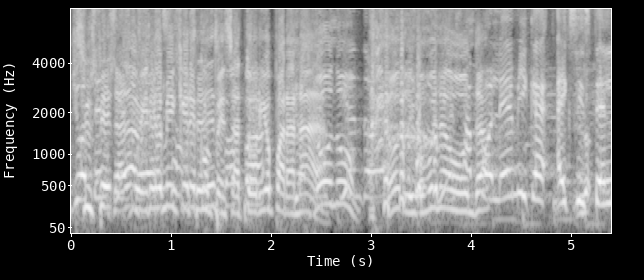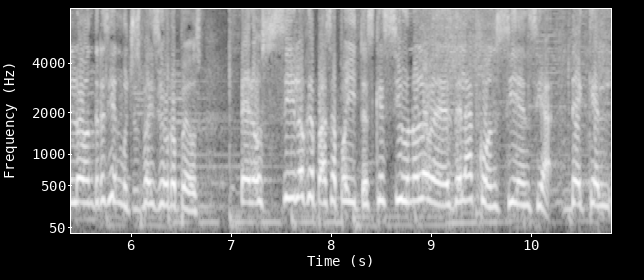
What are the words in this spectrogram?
yo si te usted, entiendo. David usted- también quiere usted es compensatorio para nada. No, no, entiendo no, digo buena esa onda. polémica existe en Londres y en muchos países europeos. Pero sí lo que pasa, Pollito, es que si uno lo ve desde la conciencia de que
